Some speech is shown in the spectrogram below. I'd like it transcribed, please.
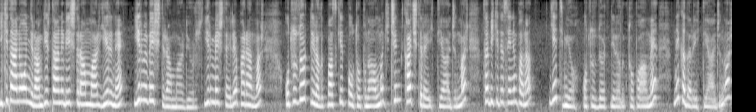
2 tane 10 liram, bir tane 5 liram var yerine 25 liram var diyoruz. 25 TL paran var. 34 liralık basketbol topunu almak için kaç liraya ihtiyacın var? Tabii ki de senin paran yetmiyor 34 liralık topu almaya. Ne kadar ihtiyacın var?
